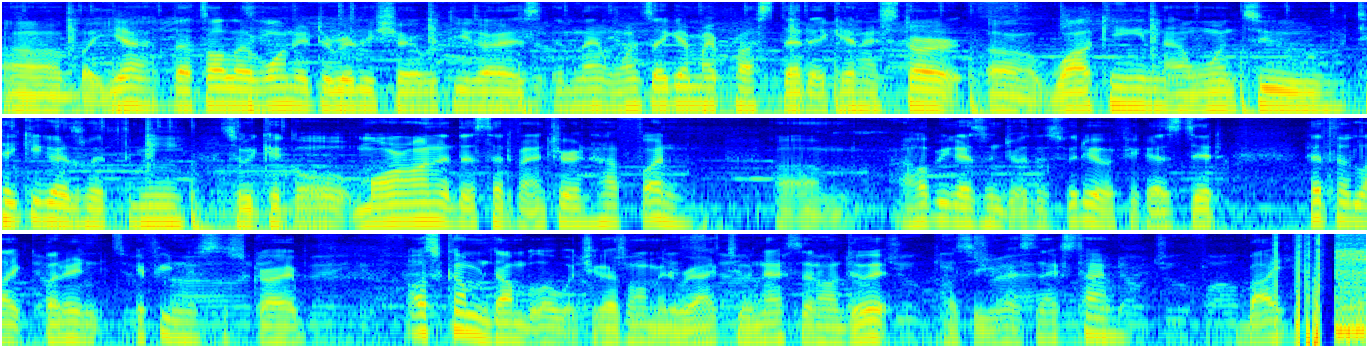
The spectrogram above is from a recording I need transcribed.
Uh, but yeah, that's all I wanted to really share with you guys. And then once I get my prosthetic and I start uh, walking, I want to take you guys with me so we could go more on this adventure and have fun. Um, I hope you guys enjoyed this video. If you guys did, hit the like button. If you're new, subscribe. Also comment down below what you guys want me to react to next and I'll do it. I'll see you guys next time. Bye.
